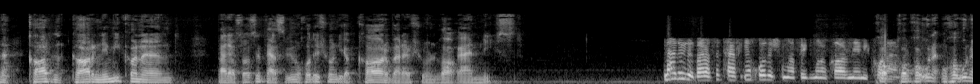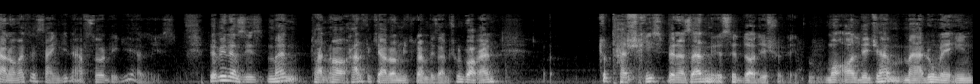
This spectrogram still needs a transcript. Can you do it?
نه کار کار نمی‌کنند بر اساس تصمیم خودشون یا کار براشون واقعا نیست؟ نه دیگه بر اساس تصمیم خودشون من فکر می‌کنم کار نمی‌کنن. خب خب اون خب اون علامت سنگین افسردگی عزیز. ببین عزیز من تنها حرفی که الان می‌تونم بزنم چون واقعا تو تشخیص به نظر می‌رسه داده شده. معالجه معلومه این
